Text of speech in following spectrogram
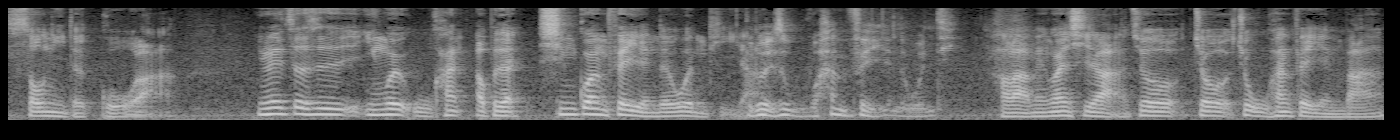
Sony 的锅啦，因为这是因为武汉啊，不对，新冠肺炎的问题啊，不对，是武汉肺炎的问题。好啦，没关系啦，就就就武汉肺炎吧。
